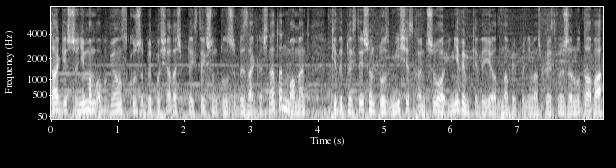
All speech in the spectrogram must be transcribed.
Tak, jeszcze nie mam obowiązku, żeby posiadać PlayStation Plus, żeby zagrać. Na ten moment, kiedy PlayStation Plus mi się skończyło i nie wiem kiedy je odnowię, ponieważ powiedzmy, że lutowa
